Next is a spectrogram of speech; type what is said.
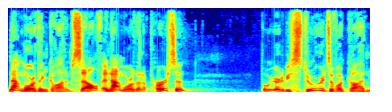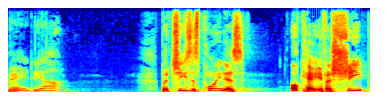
Not more than God Himself and not more than a person. But we are to be stewards of what God made, yeah. But Jesus' point is okay, if a sheep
